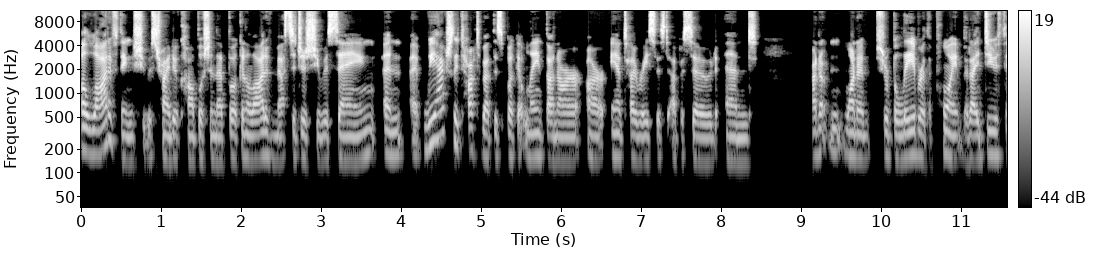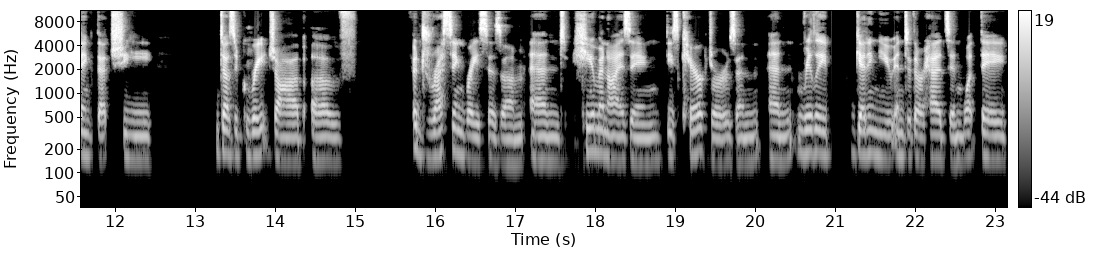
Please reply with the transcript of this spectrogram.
a lot of things she was trying to accomplish in that book and a lot of messages she was saying. And uh, we actually talked about this book at length on our, our anti racist episode. And I don't want to sort of belabor the point, but I do think that she does a great job of addressing racism and humanizing these characters and and really getting you into their heads and what they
